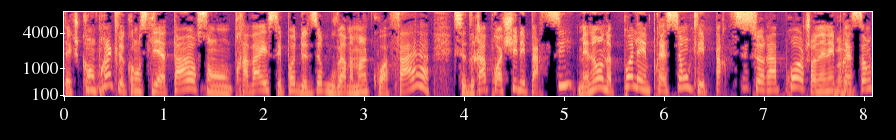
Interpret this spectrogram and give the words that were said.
Fait que je comprends que le conciliateur, son travail, c'est pas de dire au gouvernement quoi faire, c'est de rapprocher les partis. Mais là, on n'a pas l'impression que les partis se rapprochent. On a l'impression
